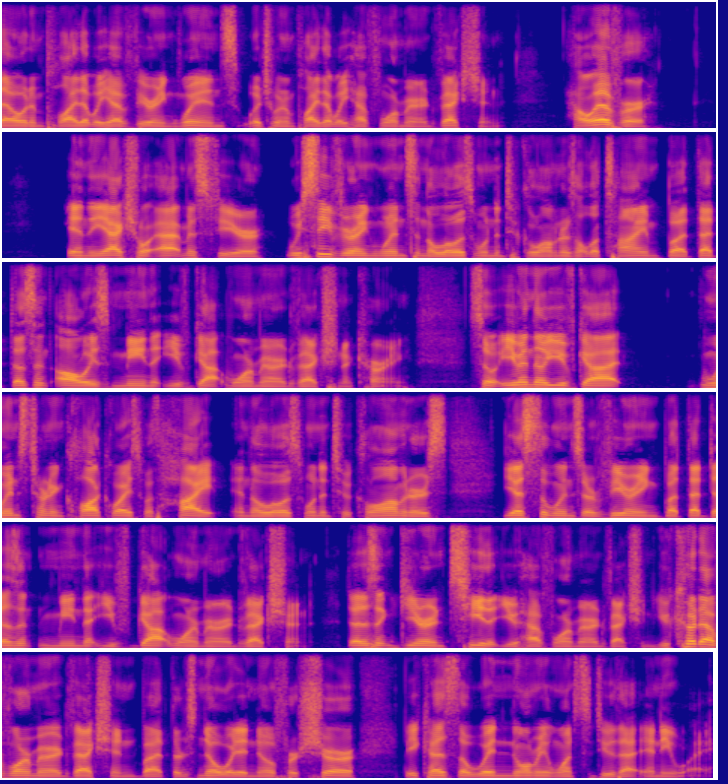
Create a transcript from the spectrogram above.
that would imply that we have veering winds, which would imply that we have warm air advection. However, in the actual atmosphere, we see veering winds in the lowest one to two kilometers all the time, but that doesn't always mean that you've got warm air advection occurring. So even though you've got winds turning clockwise with height in the lowest one to two kilometers, yes, the winds are veering, but that doesn't mean that you've got warm air advection. That doesn't guarantee that you have warm air advection. You could have warm air advection, but there's no way to know for sure because the wind normally wants to do that anyway.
